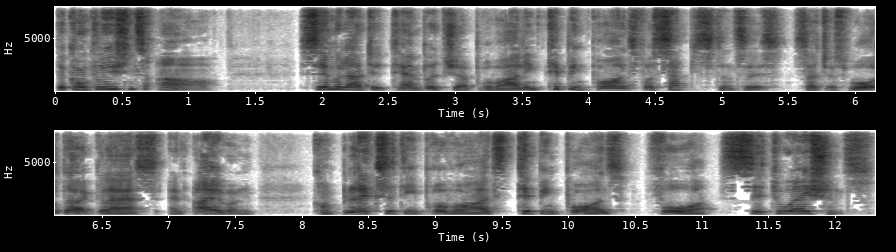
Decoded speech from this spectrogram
The conclusions are similar to temperature providing tipping points for substances such as water, glass and iron, complexity provides tipping points for situations.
